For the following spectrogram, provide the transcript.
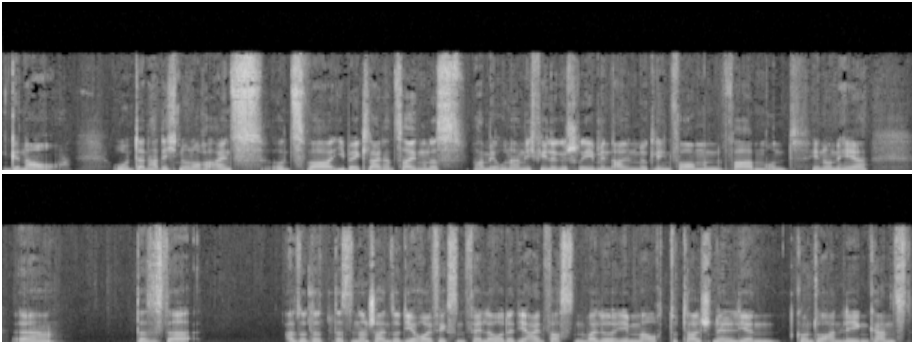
Genau. Und dann hatte ich nur noch eins, und zwar eBay Kleinanzeigen, und das haben mir unheimlich viele geschrieben, in allen möglichen Formen und Farben und hin und her. Äh, das ist da, also das, das sind anscheinend so die häufigsten Fälle oder die einfachsten, weil du eben auch total schnell dir ein Konto anlegen kannst.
